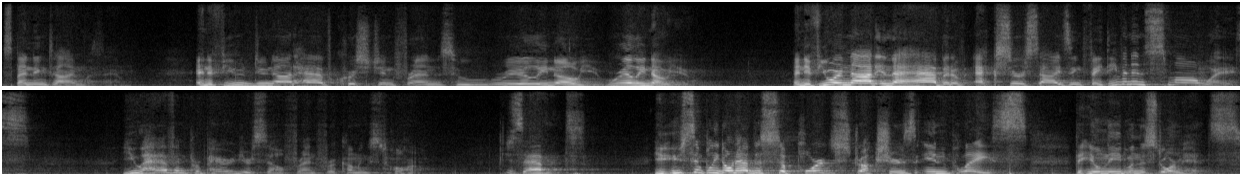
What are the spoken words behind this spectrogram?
spending time with Him, and if you do not have Christian friends who really know you, really know you, and if you are not in the habit of exercising faith, even in small ways, you haven't prepared yourself, friend, for a coming storm. You just haven't. You, you simply don't have the support structures in place that you'll need when the storm hits.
